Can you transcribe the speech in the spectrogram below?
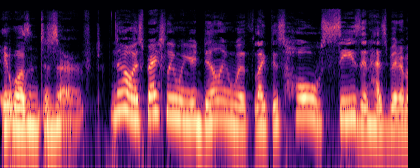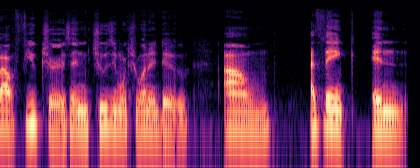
it wasn't deserved. No, especially when you're dealing with like this whole season has been about futures and choosing what you want to do. Um, I think, and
